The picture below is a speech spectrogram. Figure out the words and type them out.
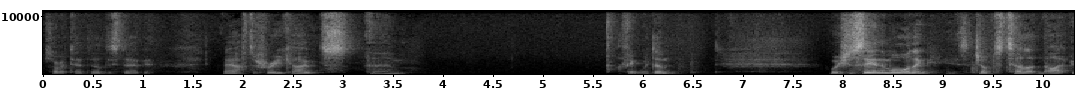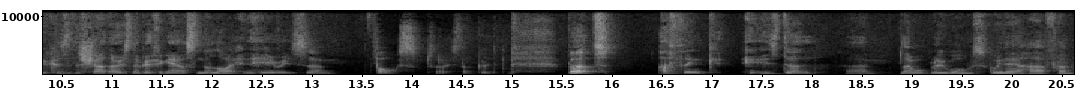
sorry Ted, I'll disturb you. Now after three coats, um, I think we're done. We shall see in the morning. It's a job to tell at night because of the shadows and everything else, and the light in here is um, false, so it's not good. But I think it is done. Um, no more blue walls. We now have um,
